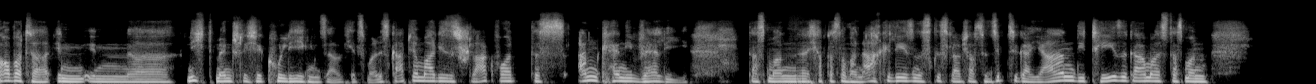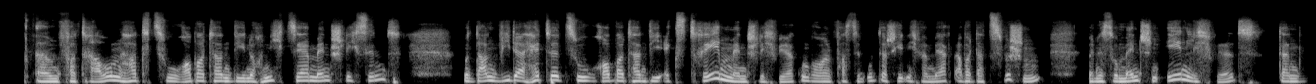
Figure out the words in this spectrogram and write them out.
Roboter, in, in äh, nichtmenschliche Kollegen, sage ich jetzt mal. Es gab ja mal dieses Schlagwort des Uncanny Valley, dass man, ich habe das nochmal nachgelesen, das ist, glaube ich, aus den 70er Jahren, die These damals, dass man ähm, Vertrauen hat zu Robotern, die noch nicht sehr menschlich sind und dann wieder hätte zu Robotern, die extrem menschlich wirken, wo man fast den Unterschied nicht mehr merkt. Aber dazwischen, wenn es so menschenähnlich wird, dann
